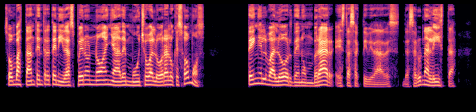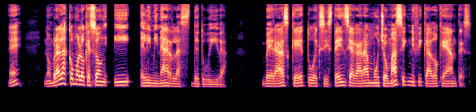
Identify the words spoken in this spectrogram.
son bastante entretenidas, pero no añaden mucho valor a lo que somos. Ten el valor de nombrar estas actividades, de hacer una lista, ¿eh? nombrarlas como lo que son y eliminarlas de tu vida verás que tu existencia gana mucho más significado que antes.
